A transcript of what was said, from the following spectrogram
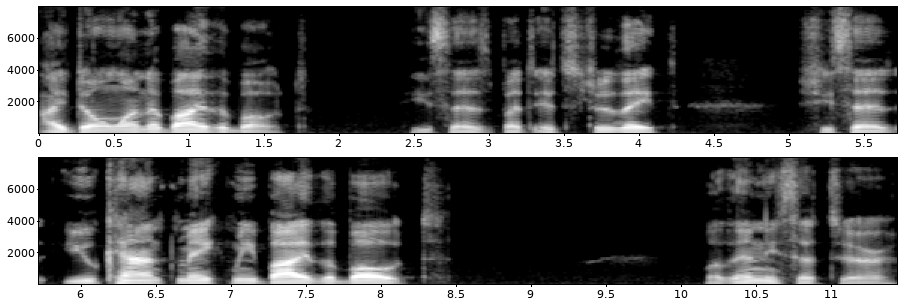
I don't want to buy the boat. He says, But it's too late. She said, You can't make me buy the boat. Well, then he said to her,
